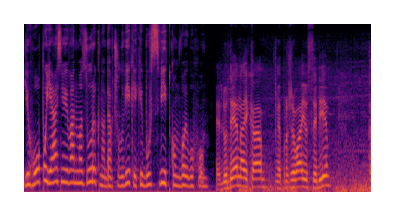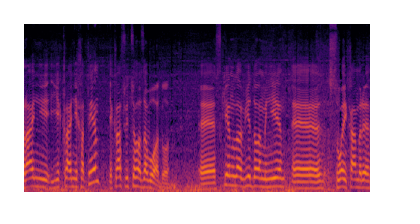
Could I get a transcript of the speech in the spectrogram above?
Його пояснює Іван Мазурик, надав чоловік, який був свідком вибуху. Людина, яка проживає в селі, крайні, їх крайні хати якраз від цього заводу. Е, скинула відео мені е, свої камери,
